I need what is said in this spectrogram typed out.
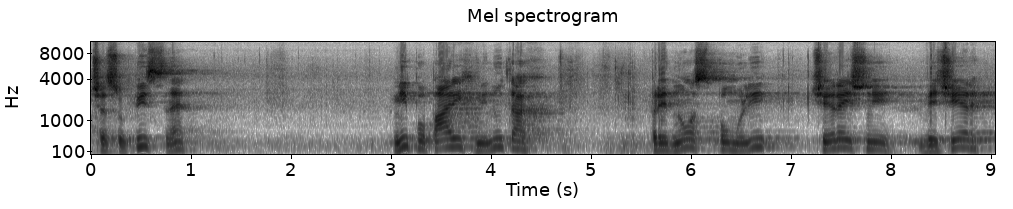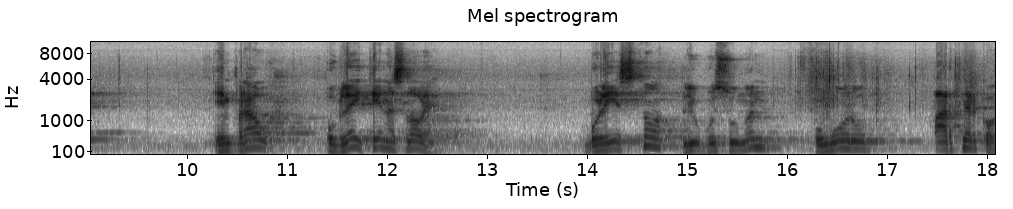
časopis, ne, mi po parih minutah pred nos pomoli včerajšnji večer in prav Poglej te naslove. Bolestno, ljubosumen, umoril partnerko.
